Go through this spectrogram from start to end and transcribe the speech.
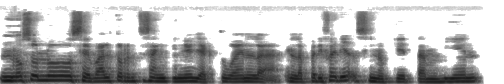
no solo se va al torrente sanguíneo y actúa en la, en la periferia, sino que también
